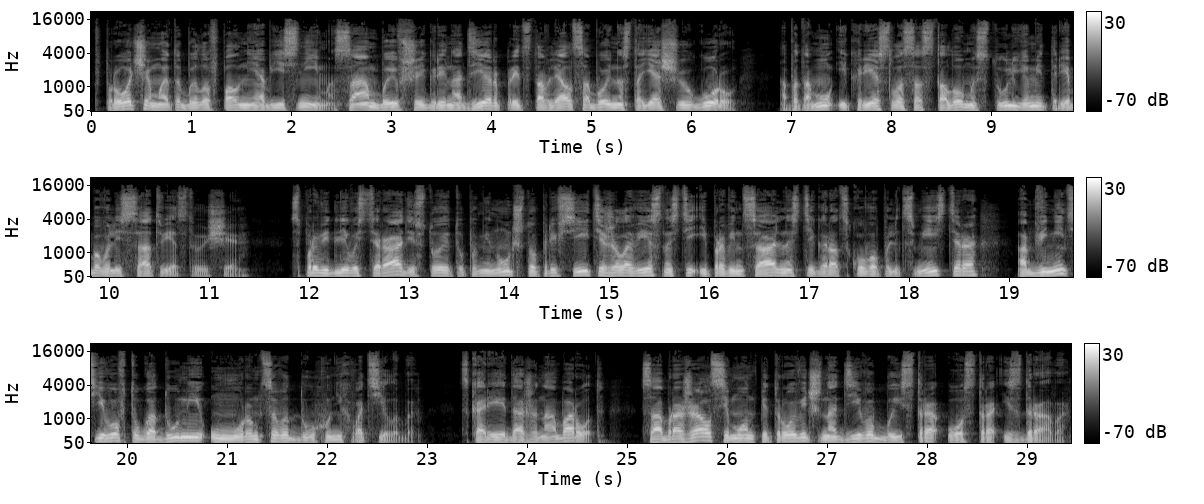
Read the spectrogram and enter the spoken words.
Впрочем, это было вполне объяснимо. Сам бывший гренадер представлял собой настоящую гору – а потому и кресла со столом и стульями требовались соответствующие. Справедливости ради стоит упомянуть, что при всей тяжеловесности и провинциальности городского полицмейстера обвинить его в тугодумии у Муромцева духу не хватило бы. Скорее даже наоборот. Соображал Симон Петрович на диво быстро, остро и здраво.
